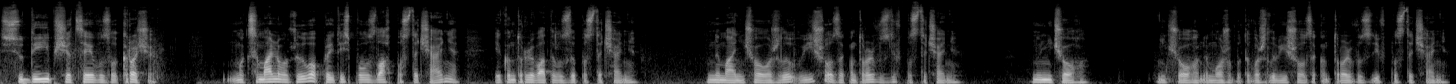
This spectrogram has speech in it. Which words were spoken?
Сюди ще цей вузол. Коротше, максимально важливо пройтись по вузлах постачання і контролювати вузли постачання. Нема нічого важливішого за контроль вузлів постачання. Ну нічого. Нічого не може бути важливішого за контроль вузлів постачання.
